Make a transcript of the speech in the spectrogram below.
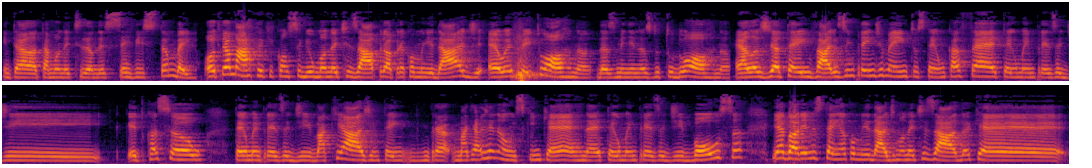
Então ela está monetizando esse serviço também. Outra marca que conseguiu monetizar a própria comunidade é o Efeito Orna, das meninas do Tudo Orna. Elas já têm vários empreendimentos, tem um café, tem uma empresa de educação, tem uma empresa de maquiagem, tem maquiagem não, skincare, né? Tem uma empresa de bolsa e agora eles têm a comunidade monetizada, que é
